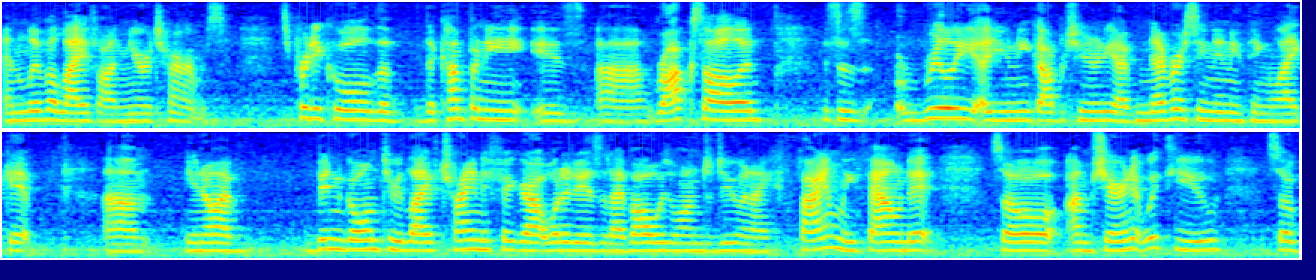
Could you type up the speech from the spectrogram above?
and live a life on your terms. It's pretty cool. The the company is uh, rock solid this is really a unique opportunity i've never seen anything like it um, you know, I've been going through life trying to figure out what it is that I've always wanted to do, and I finally found it. So I'm sharing it with you. So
